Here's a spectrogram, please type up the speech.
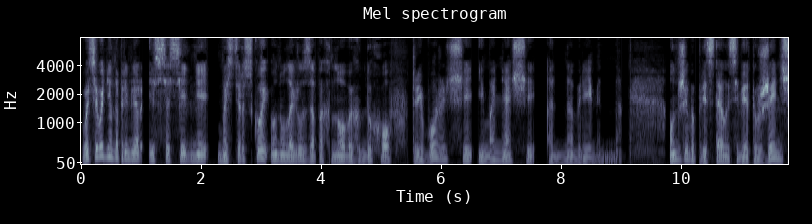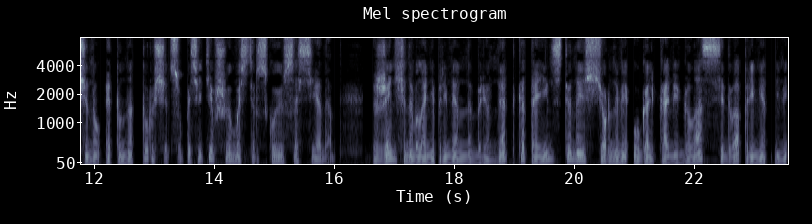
Вот сегодня, например, из соседней мастерской он уловил запах новых духов, тревожащий и манящий одновременно. Он живо представил себе эту женщину, эту натурщицу, посетившую мастерскую соседа. Женщина была непременно брюнетка, таинственная, с черными угольками глаз, с едва приметными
